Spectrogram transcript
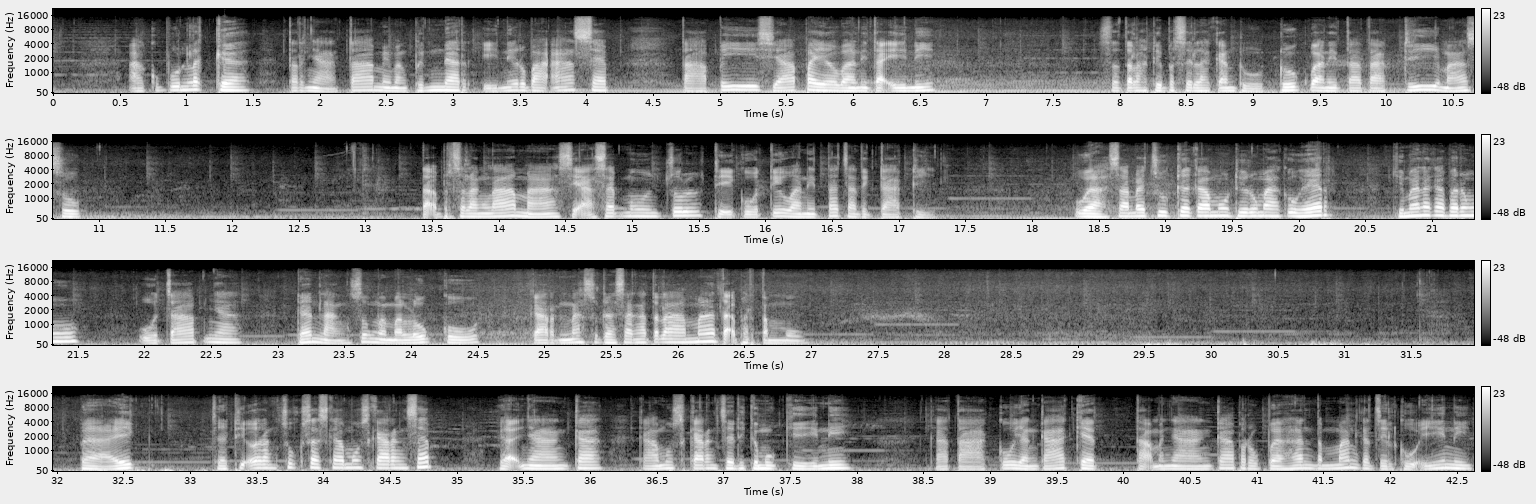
Aku pun lega. Ternyata memang benar ini rupa Asep. Tapi siapa ya wanita ini? Setelah dipersilahkan duduk Wanita tadi masuk. Tak berselang lama si Asep muncul diikuti wanita cantik tadi. Wah sampai juga kamu di rumahku Her. Gimana kabarmu? Ucapnya dan langsung memelukku karena sudah sangat lama tak bertemu. Baik, jadi orang sukses kamu sekarang, Sep. Gak nyangka kamu sekarang jadi gemuk gini. Kataku yang kaget, tak menyangka perubahan teman kecilku ini.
